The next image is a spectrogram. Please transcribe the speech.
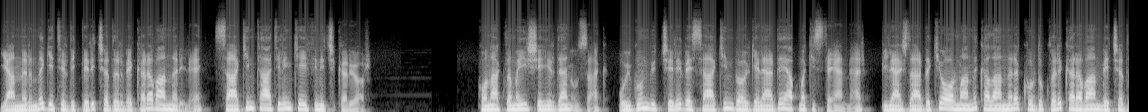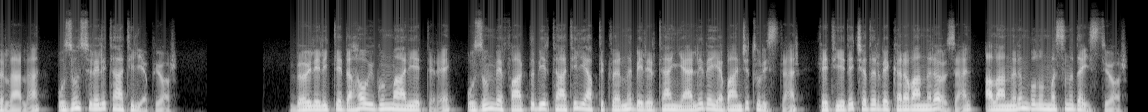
yanlarında getirdikleri çadır ve karavanlar ile sakin tatilin keyfini çıkarıyor. Konaklamayı şehirden uzak, uygun bütçeli ve sakin bölgelerde yapmak isteyenler, plajlardaki ormanlık alanlara kurdukları karavan ve çadırlarla uzun süreli tatil yapıyor. Böylelikle daha uygun maliyetlere, uzun ve farklı bir tatil yaptıklarını belirten yerli ve yabancı turistler, Fethiye'de çadır ve karavanlara özel alanların bulunmasını da istiyor.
